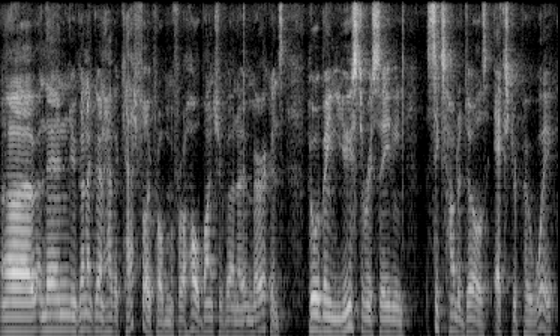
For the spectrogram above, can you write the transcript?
Uh, and then you're going to go and have a cash flow problem for a whole bunch of Americans who have been used to receiving $600 extra per week.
